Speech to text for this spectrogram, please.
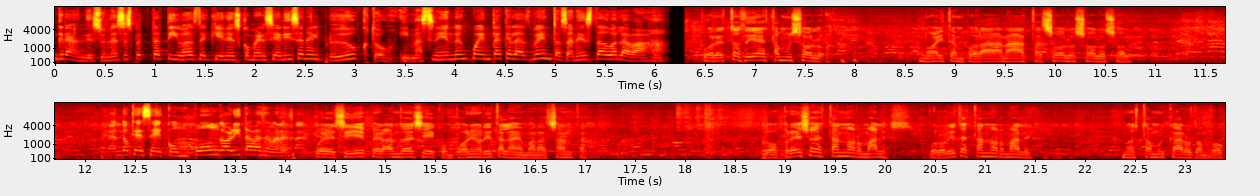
grandes son las expectativas de quienes comercializan el producto y más teniendo en cuenta que las ventas han estado a la baja. Por estos días está muy solo. No hay temporada, nada, está solo, solo, solo. Esperando que se componga ahorita para Semana Santa. Pues sí, esperando a ver si se compone ahorita la Semana Santa. Los precios están normales, por ahorita están normales. No está muy caro tampoco.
